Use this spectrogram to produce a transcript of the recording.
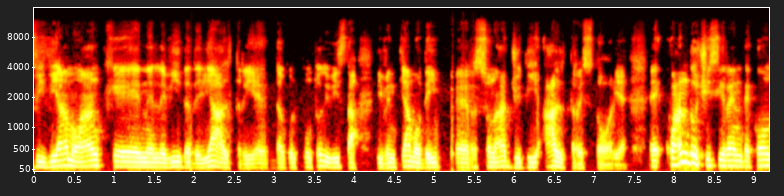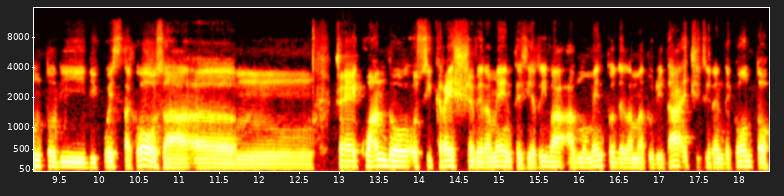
viviamo anche nelle vite degli altri e da quel punto di vista diventiamo dei personaggi di altre storie. E quando ci si rende conto di, di questa cosa, um, cioè quando si cresce veramente, si arriva al momento della maturità e ci si rende conto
